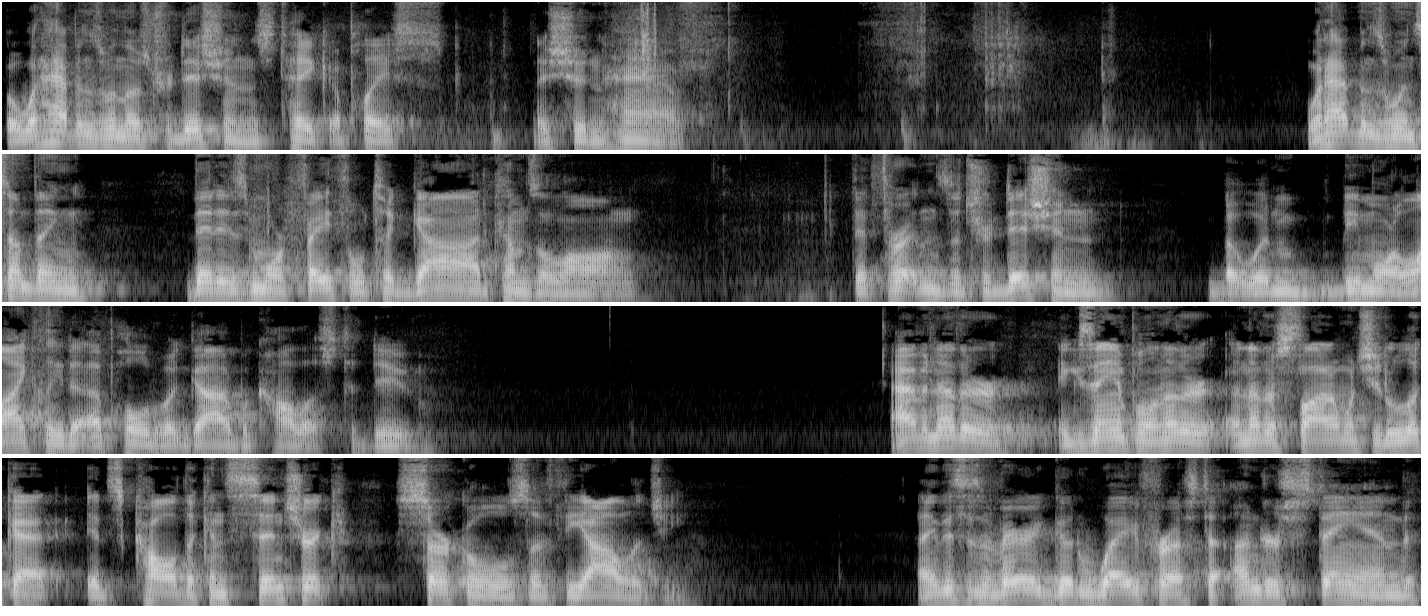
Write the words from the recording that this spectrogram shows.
But what happens when those traditions take a place they shouldn't have? What happens when something that is more faithful to God comes along that threatens the tradition but would be more likely to uphold what God would call us to do? I have another example, another, another slide I want you to look at. It's called the concentric circles of theology. I think this is a very good way for us to understand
